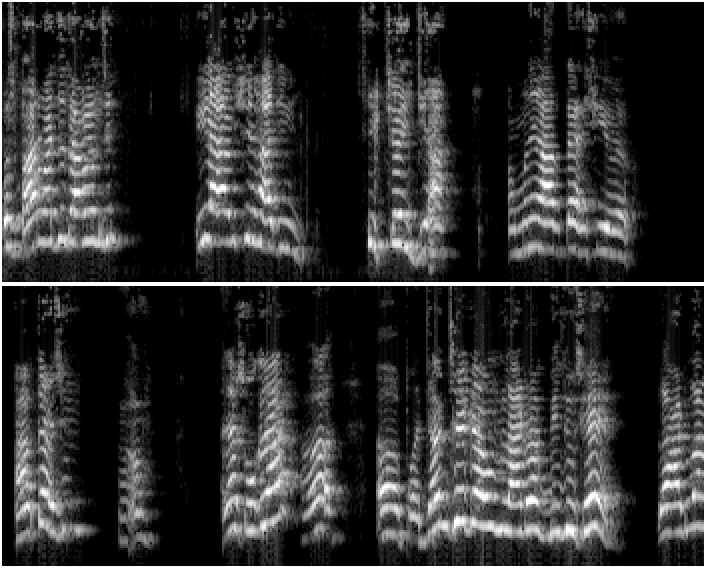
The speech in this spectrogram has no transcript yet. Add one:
બસ બાર વાગે જ આવવાનું છે. એ આવશે હાજી શિક્ષા જ્યાં. અમને આવતા હશે હવે. આવતા હશે? અરે છોકરા? હા. ભજન છે કે આમ લાડવા બીજું છે? લાડવા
